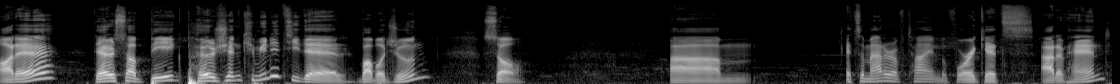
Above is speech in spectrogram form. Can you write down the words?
Are there? there's a big Persian community there, Baba June. So, um, it's a matter of time before it gets out of hand.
